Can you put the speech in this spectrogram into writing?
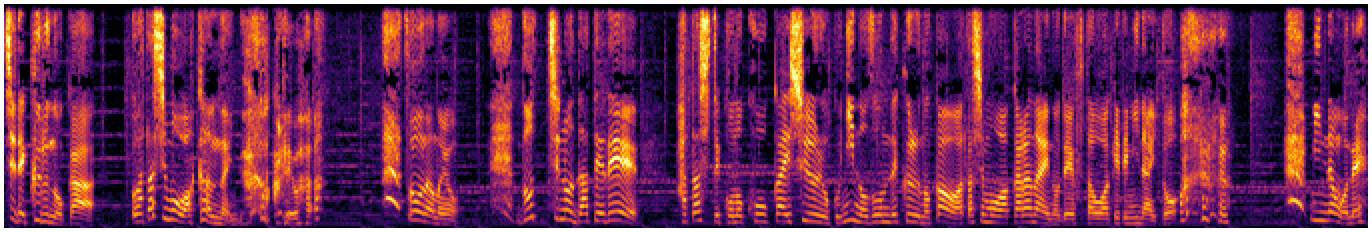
ちで来るのか、私もわかんないんだよ、これは。そうなのよ。どっちの伊達で、果たしてこの公開収録に臨んでくるのかは私もわからないので、蓋を開けてみないと。みんなもね、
